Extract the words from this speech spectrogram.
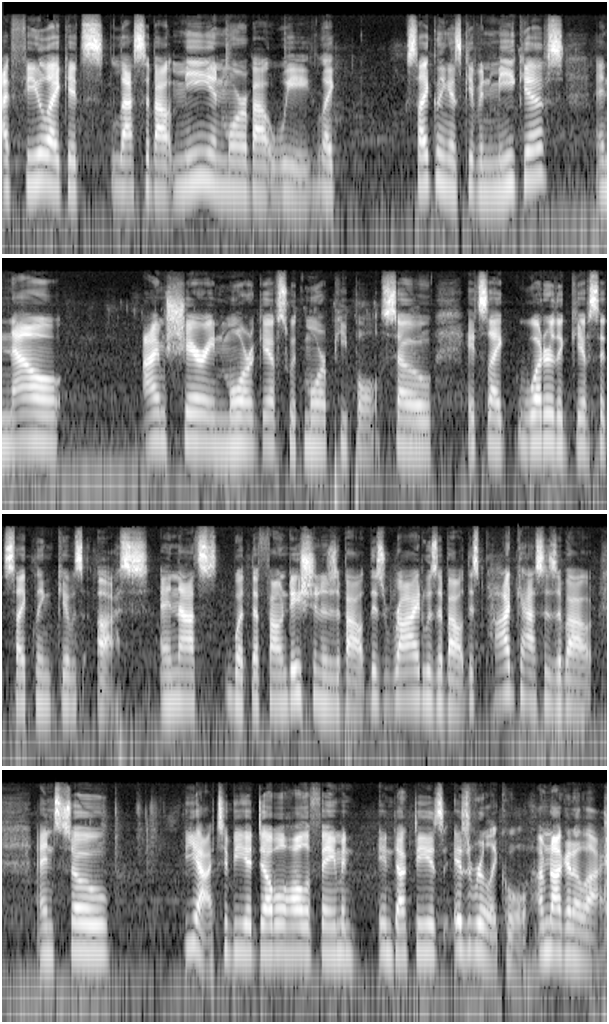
I feel like it's less about me and more about we. Like cycling has given me gifts and now I'm sharing more gifts with more people. So it's like, what are the gifts that cycling gives us? And that's what the foundation is about. This ride was about. This podcast is about. And so, yeah, to be a double Hall of Fame in- inductee is, is really cool. I'm not gonna lie,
